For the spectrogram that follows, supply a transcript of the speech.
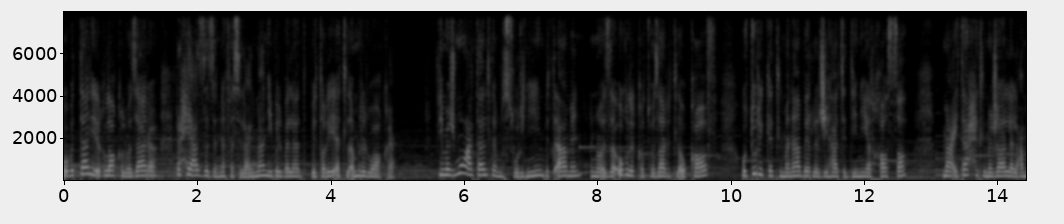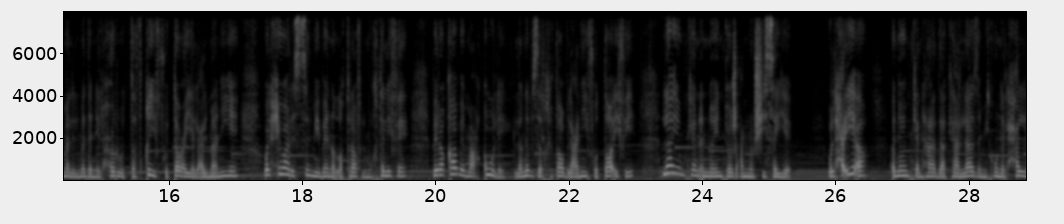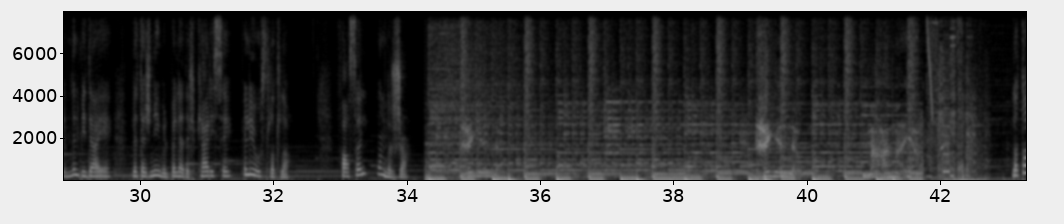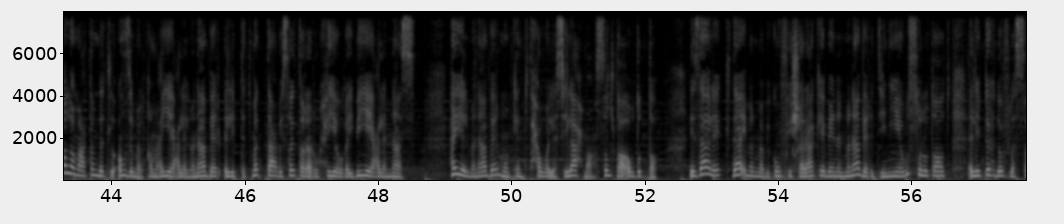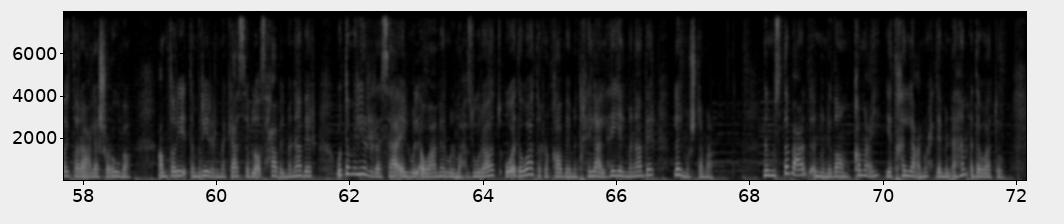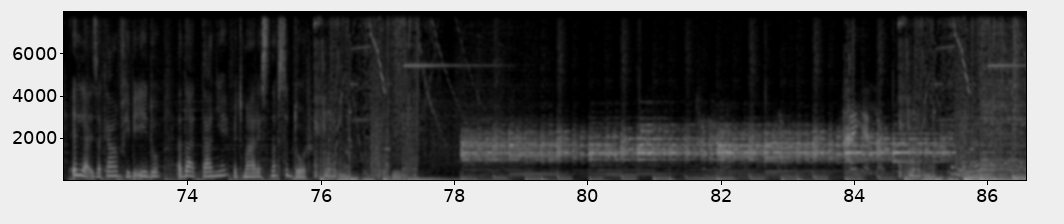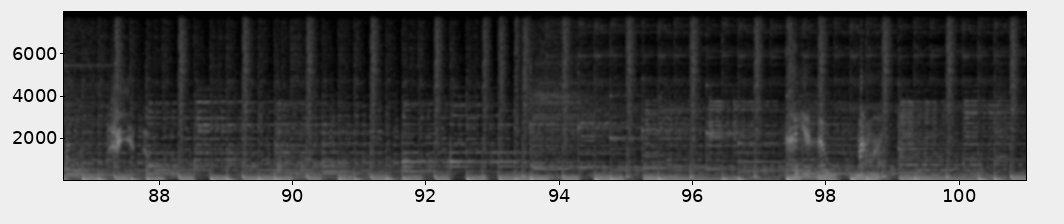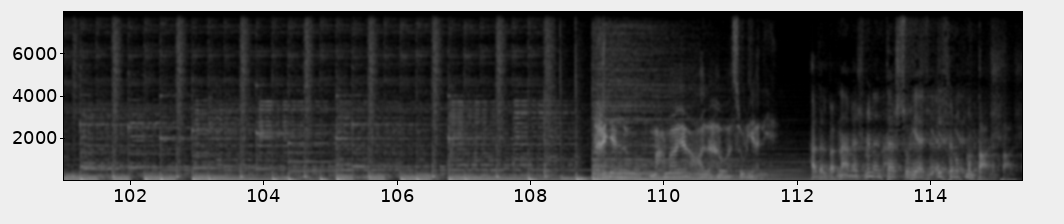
وبالتالي إغلاق الوزارة رح يعزز النفس العلماني بالبلد بطريقة الأمر الواقع. في مجموعة ثالثة من السوريين بتآمن أنه إذا أغلقت وزارة الأوقاف وتركت المنابر للجهات الدينية الخاصة مع إتاحة المجال للعمل المدني الحر والتثقيف والتوعية العلمانية والحوار السلمي بين الأطراف المختلفة برقابة معقولة لنبذ الخطاب العنيف والطائفي لا يمكن أنه ينتج عنه شيء سيء. والحقيقة أنه يمكن هذا كان لازم يكون الحل من البداية لتجنيب البلد الكارثة اللي وصلت له. فاصل ونرجع. تخيل لو. تخيل لو. مع مايا. لطالما اعتمدت الأنظمة القمعية على المنابر اللي بتتمتع بسيطرة روحية وغيبية على الناس هي المنابر ممكن تتحول لسلاح مع السلطة أو ضدها. لذلك دائما ما بيكون في شراكة بين المنابر الدينية والسلطات اللي بتهدف للسيطرة على شعوبها عن طريق تمرير المكاسب لأصحاب المنابر وتمرير الرسائل والأوامر والمحظورات وأدوات الرقابة من خلال هي المنابر للمجتمع. من المستبعد أنه نظام قمعي يتخلى عن وحدة من أهم أدواته إلا إذا كان في بإيده أداة تانية بتمارس نفس الدور. مايا على هوا سوريالي. هذا البرنامج من إنتاج سوريالي 2018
